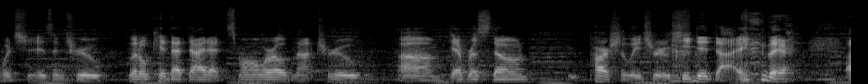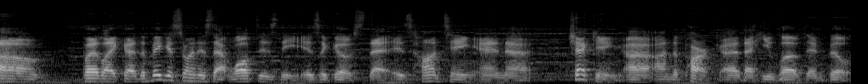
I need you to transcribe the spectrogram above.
which isn't true. Little kid that died at Small World, not true. Um, Deborah Stone, partially true. She did die there. Um, but like uh, the biggest one is that Walt Disney is a ghost that is haunting and uh, checking uh, on the park uh, that he loved and built.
